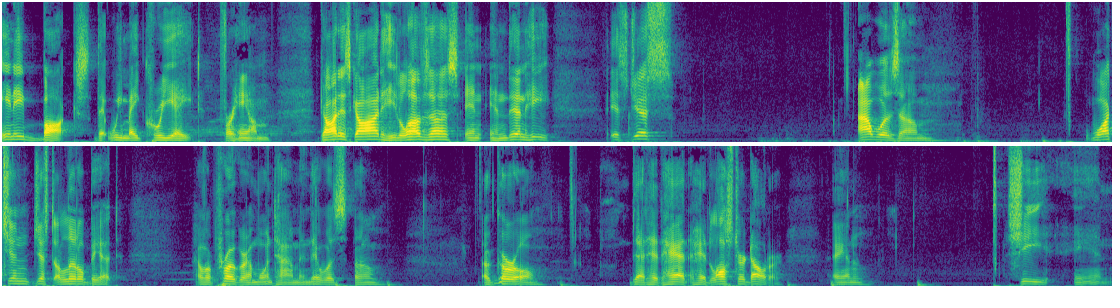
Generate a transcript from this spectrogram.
any box that we may create for Him. God is God, He loves us, and, and then He, it's just I was um, watching just a little bit of a program one time, and there was um, a girl that had, had had lost her daughter, and she and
